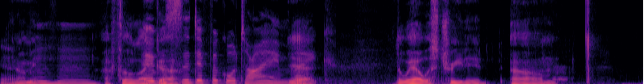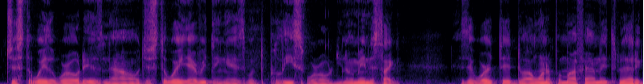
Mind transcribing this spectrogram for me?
Yeah. You know what I mean? I feel like Mm-hmm. it was uh, a difficult time. yeah. Like the way I was treated, um, just the way the world is now, just the way everything is with the police world. You know what I mean? It's like, is it worth it? Do I want to put my family through that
